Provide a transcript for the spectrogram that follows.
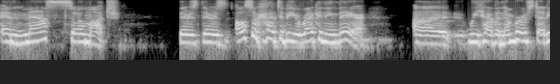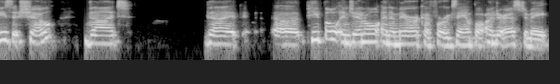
and masks so much. There's, there's also got to be a reckoning there. Uh, we have a number of studies that show that, that uh, people in general in America, for example, underestimate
